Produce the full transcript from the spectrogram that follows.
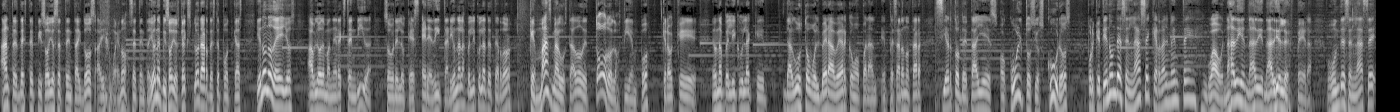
antes de este episodio 72 hay, bueno, 71 episodios que explorar de este podcast y en uno de ellos hablo de manera extendida sobre lo que es Hereditary, una de las películas de terror que más me ha gustado de todos los tiempos. Creo que es una película que da gusto volver a ver como para empezar a notar ciertos detalles ocultos y oscuros porque tiene un desenlace que realmente, wow, nadie, nadie, nadie lo espera. Un desenlace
